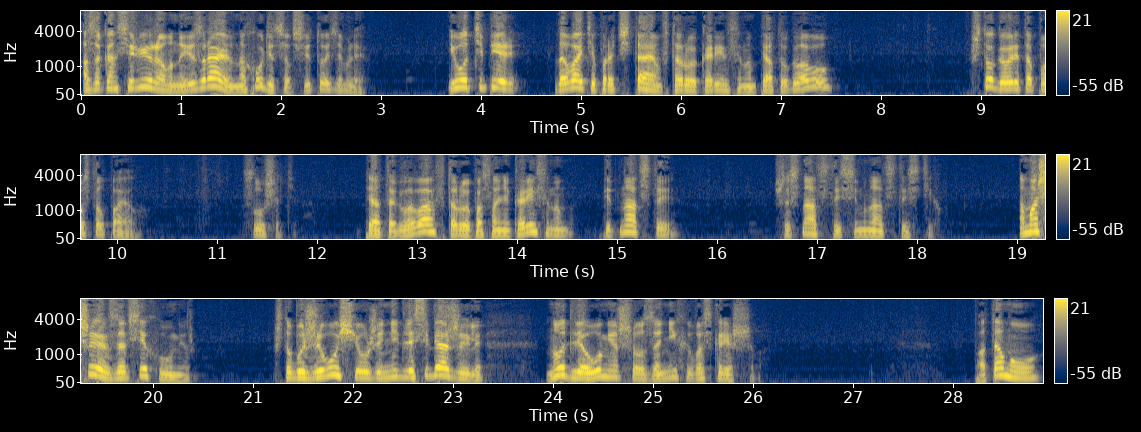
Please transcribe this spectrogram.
а законсервированный Израиль находится в Святой Земле. И вот теперь давайте прочитаем 2 Коринфянам 5 главу. Что говорит апостол Павел? Слушайте. 5 глава, второе послание Коринфянам, 15, 16, 17 стих. А Машех за всех умер, чтобы живущие уже не для себя жили, но для умершего за них и воскресшего. Потому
